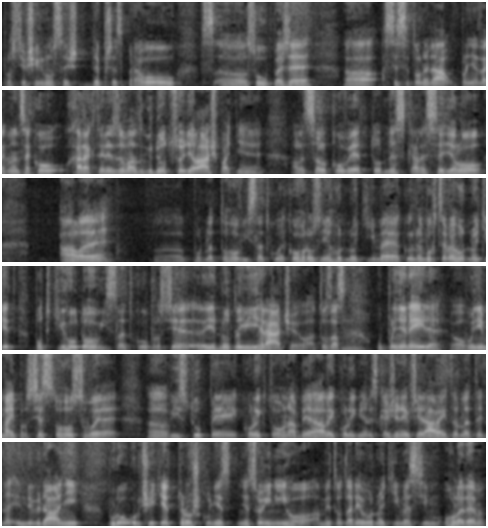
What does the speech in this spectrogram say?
prostě všechno se jde přes pravou s, uh, soupeře. Uh, asi se to nedá úplně takhle jako charakterizovat, kdo co dělá špatně, ale celkově to dneska nesedělo, ale podle toho výsledku jako hrozně hodnotíme, jako, nebo chceme hodnotit pod tíhou toho výsledku prostě jednotlivý hráče. Jo? A to zase hmm. úplně nejde. Jo? Oni mají prostě z toho svoje uh, výstupy, kolik toho naběhali, kolik měli zkažený přidávek. Tohle tyhle individuální budou určitě trošku ně, něco jiného a my to tady hodnotíme s tím ohledem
